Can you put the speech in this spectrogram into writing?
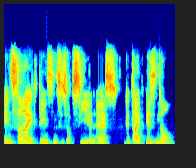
inside the instances of C and S, the type is known.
